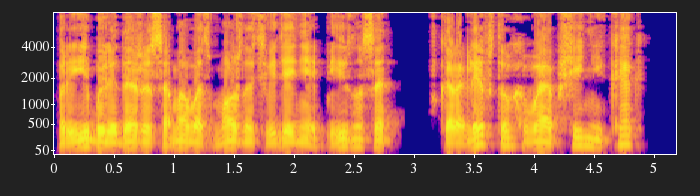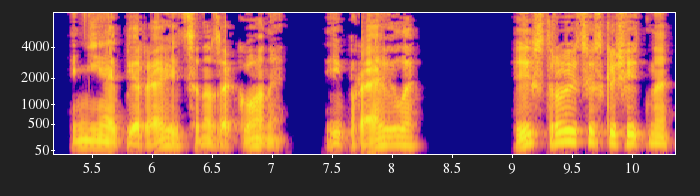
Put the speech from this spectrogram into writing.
Прибыль и даже сама возможность ведения бизнеса в королевствах вообще никак не опирается на законы и правила и строится исключительно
